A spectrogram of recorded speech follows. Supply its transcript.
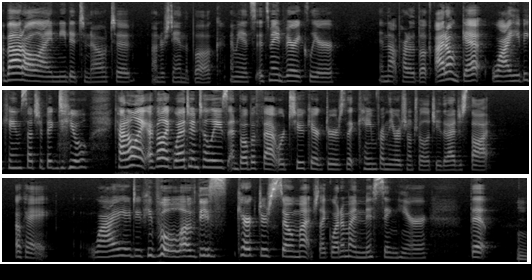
about all I needed to know to understand the book. I mean, it's it's made very clear in that part of the book. I don't get why he became such a big deal. Kind of like I feel like Wedge Antilles and Boba Fett were two characters that came from the original trilogy that I just thought, okay, why do people love these characters so much? Like, what am I missing here? That Hmm.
